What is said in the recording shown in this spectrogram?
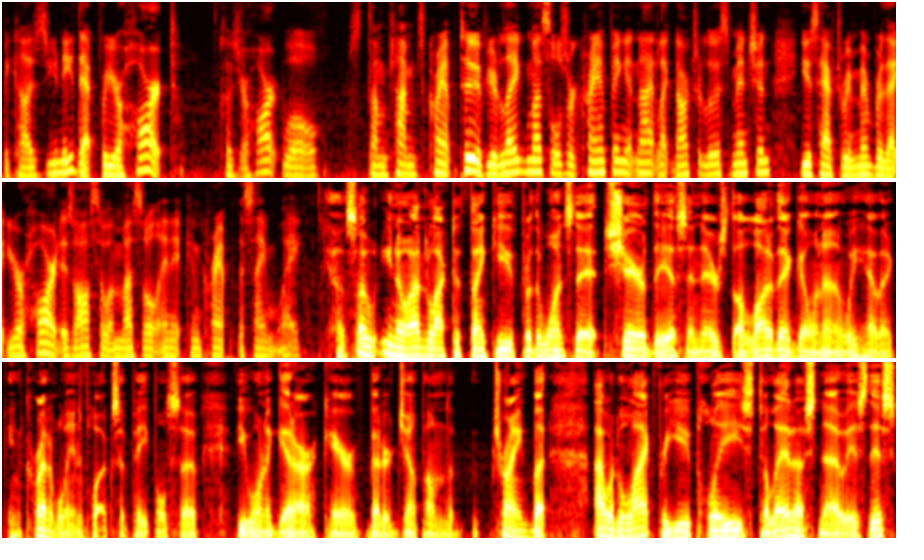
because you need that for your heart because your heart will sometimes cramp too. If your leg muscles are cramping at night, like Dr. Lewis mentioned, you just have to remember that your heart is also a muscle and it can cramp the same way. Yeah, so, you know, I'd like to thank you for the ones that shared this, and there's a lot of that going on. We have an incredible influx of people, so if you want to get our care, better jump on the train. But I would like for you, please, to let us know is this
